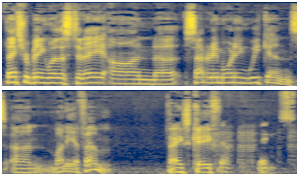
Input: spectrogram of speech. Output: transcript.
Thanks for being with us today on uh, Saturday morning weekends on Money FM. Thanks, Keith. Yeah, thanks.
